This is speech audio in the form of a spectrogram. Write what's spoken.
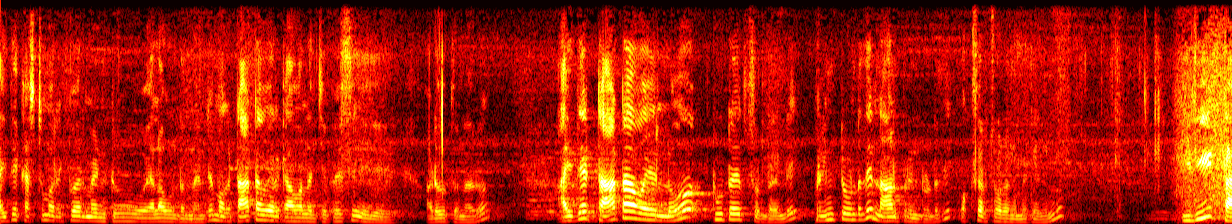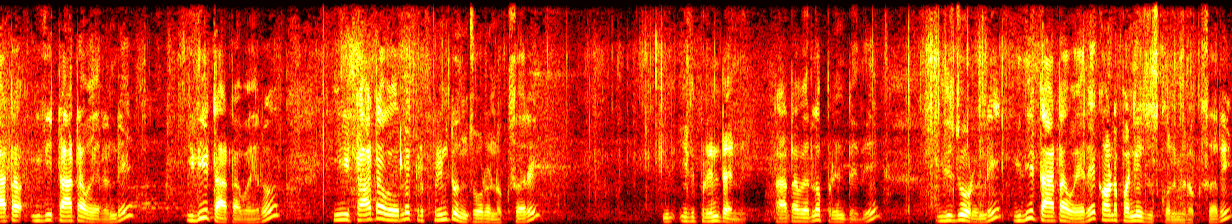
అయితే కస్టమర్ రిక్వైర్మెంట్ ఎలా ఉంటుందంటే మాకు టాటా వైర్ కావాలని చెప్పేసి అడుగుతున్నారు. అయితే టాటా వైర్లో టూ టైప్స్ ఉంటాయండి. ప్రింట్ ఉంటుంది నాన్ ప్రింట్ ఉంటుంది. ఒకసారి చూడండి మెటీరియల్ ఇది టాటా ఇది టాటా వైర్ అండి. ఇది టాటా వైరు. ఈ టాటా వైర్లో ఇక్కడ ప్రింట్ ఉంది చూడండి ఒకసారి. ఇది ఇది ప్రింట్ అండి. టాటా వైర్లో ప్రింట్ ఇది. ఇది చూడండి. ఇది టాటా వైరే. కాబట్టి పని చూసుకోండి మీరు ఒకసారి.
